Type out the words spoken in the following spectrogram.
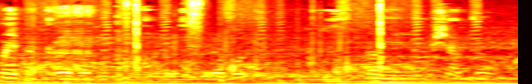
снайперка работает. Интересная работа. Ну, сейчас, да.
